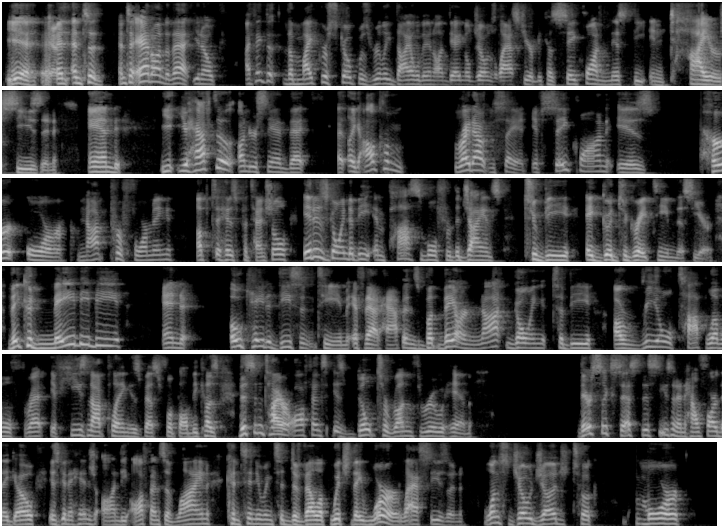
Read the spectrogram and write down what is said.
Yeah, and and to and to add on to that, you know, I think that the microscope was really dialed in on Daniel Jones last year because Saquon missed the entire season, and you, you have to understand that. Like, I'll come right out and say it: if Saquon is hurt or not performing up to his potential, it is going to be impossible for the Giants to be a good to great team this year. They could maybe be an okay to decent team if that happens, but they are not going to be a real top level threat if he's not playing his best football because this entire offense is built to run through him their success this season and how far they go is going to hinge on the offensive line continuing to develop, which they were last season. Once Joe Judge took more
